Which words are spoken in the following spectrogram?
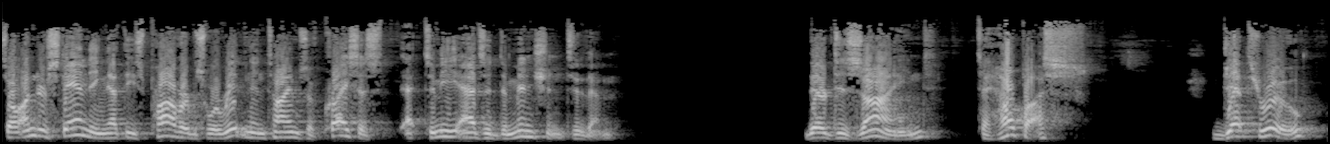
So understanding that these Proverbs were written in times of crisis, uh, to me, adds a dimension to them. They're designed to help us get through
